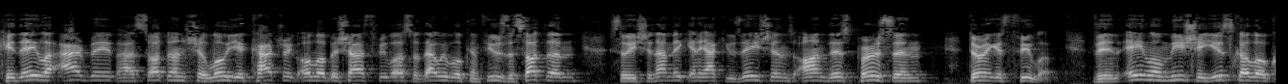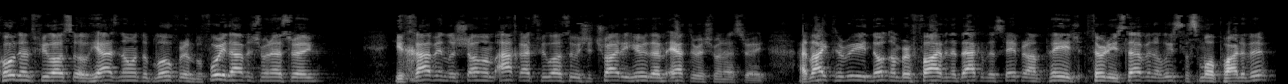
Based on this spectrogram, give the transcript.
Kidei la arbev hasatan shelo yekatrik ola b'shas tefillah. So that we will confuse the satan so he should not make any accusations on this person during his tefillah. Vin elo misha yiskalo kodem tefillah so if he has no one to blow for him before he davens Shemon Esrei Yichavin l'shalom achat tefillah, so we should try to hear them after Rishon Esrei. I'd like to read note number five in the back of the Sefer on page 37, at least a small part of it.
